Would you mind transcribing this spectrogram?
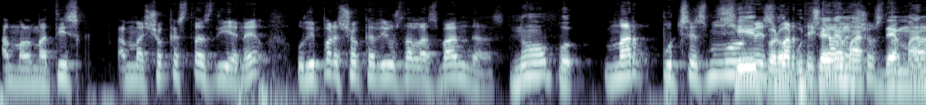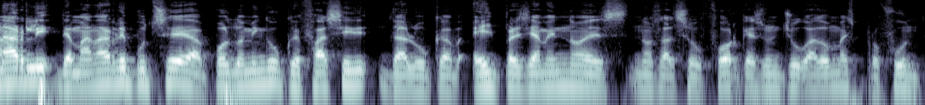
Amb el matís, amb això que estàs dient, eh? Ho dic per això que dius de les bandes. No, po Marc potser és molt sí, més però vertical, dema això demanar-li demanar potser a Pol Domingo que faci de lo que ell precisament no és, no és el seu fort, que és un jugador més profund.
